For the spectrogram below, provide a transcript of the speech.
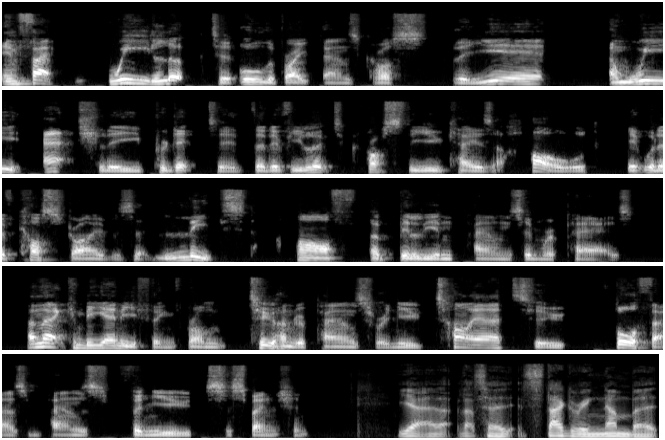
In fact, we looked at all the breakdowns across the year and we actually predicted that if you looked across the UK as a whole, it would have cost drivers at least half a billion pounds in repairs. And that can be anything from £200 for a new tyre to £4,000 for new suspension. Yeah, that's a staggering number.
